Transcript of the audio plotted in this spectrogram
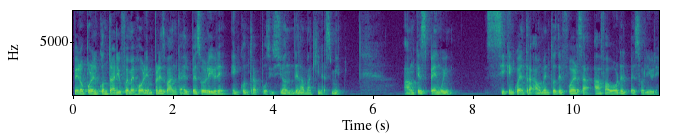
Pero por el contrario fue mejor en press banca el peso libre en contraposición de la máquina Smith. Aunque Spenwin sí que encuentra aumentos de fuerza a favor del peso libre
